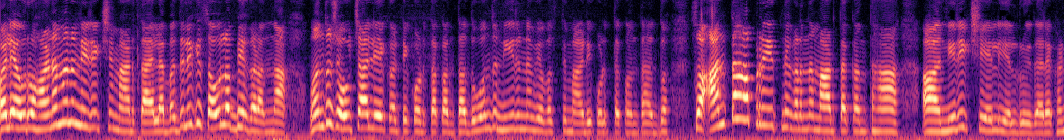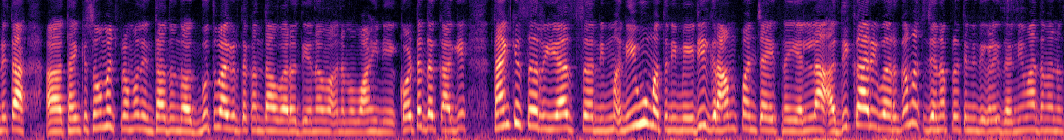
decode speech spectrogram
ಬಳಿ ಅವರು ಹಣವನ್ನು ನಿರೀಕ್ಷೆ ಮಾಡ್ತಾ ಇಲ್ಲ. ಬದಲಿಗೆ ಸೌಲಭ್ಯಗಳನ್ನ ಒಂದು ಶೌಚಾಲಯ ಕಟ್ಟಿ ಕೊಡ್ತಕ್ಕಂಥದ್ದು ಒಂದು ನೀರಿನ ವ್ಯವಸ್ಥೆ ಮಾಡಿಕೊಡ್ತಕ್ಕಂತಹದ್ದು ಸೊ ಅಂತಹ ಪ್ರಯತ್ನಗಳನ್ನ ಮಾಡ್ತಕ್ಕಂತಹ ನಿರೀಕ್ಷೆಯಲ್ಲಿ ಎಲ್ಲರೂ ಇದ್ದಾರೆ. ಖಂಡಿತ thank you so much Pramod. ಇಂತಹದೊಂದು ಅದ್ಭುತವಾಗಿರ್ತಕ್ಕಂತಹ ವರದಿಯನ್ನು ನಮ್ಮ ವಾಹಿನಿಗೆ ಕೊಟ್ಟದಕ್ಕಾಗಿ thank you sir Riyaz sir ನಿಮ್ಮ, ನೀವು ಮತ್ತು ನಿಮ್ಮ ಇಡೀ ಗ್ರಾಮ ಪಂಚಾಯತ್ನ ಎಲ್ಲ ಅಧಿಕಾರಿ ವರ್ಗ ಮತ್ತು ಜನಪ್ರತಿನಿಧಿಗಳಿಗೆ ಧನ್ಯವಾದವನ್ನು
